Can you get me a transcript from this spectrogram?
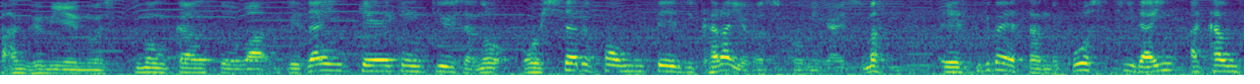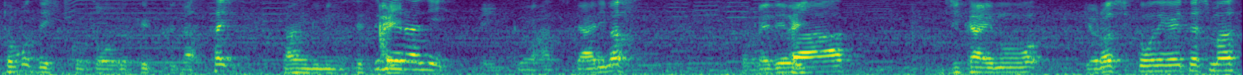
番組への質問感想はデザイン系研究者のオフィシャルホームページからよろしくお願いします、えー杉林さんの公式 LINE アカウントもぜひご登録ください。番組の説明欄にリンクを貼ってあります、それでは、次回もよろしくお願いいたします。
